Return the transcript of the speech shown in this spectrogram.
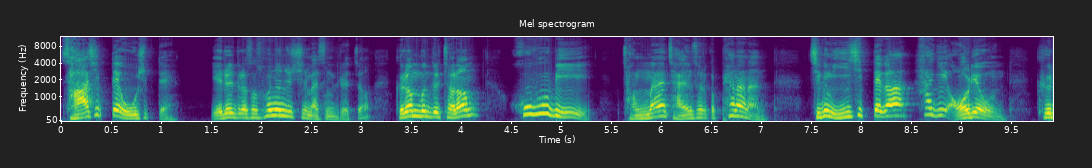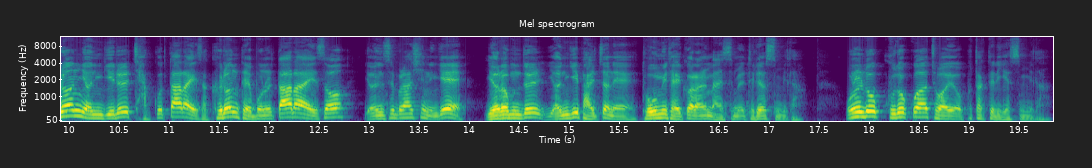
40대 50대 예를 들어서 손현주 씨를 말씀드렸죠. 그런 분들처럼 호흡이 정말 자연스럽고 편안한 지금 20대가 하기 어려운 그런 연기를 자꾸 따라해서 그런 대본을 따라해서 연습을 하시는 게 여러분들 연기 발전에 도움이 될 거라는 말씀을 드렸습니다. 오늘도 구독과 좋아요 부탁드리겠습니다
